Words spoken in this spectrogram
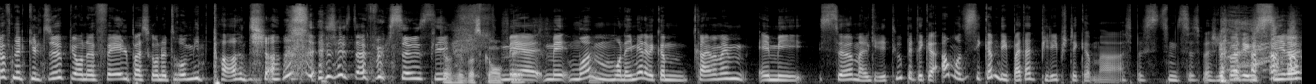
off notre culture, puis on a fail parce qu'on a trop mis de pâte, genre. c'est un peu ça aussi. Je sais pas ce qu'on fait. Mais, euh, mais moi, Mm. mon ami, elle avait comme quand même aimé ça malgré tout. Puis elle était comme, oh mon dieu, c'est comme des patates pilées. Puis j'étais comme, ah, c'est pas si tu me dis ça, c'est parce que je l'ai pas réussi, là.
